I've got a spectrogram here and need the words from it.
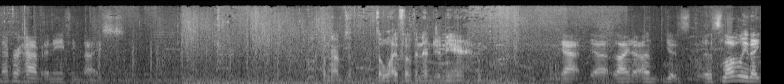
Never have anything nice. Sometimes it's the life of an engineer. Yeah, yeah, I know. um, It's, it's lovely that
